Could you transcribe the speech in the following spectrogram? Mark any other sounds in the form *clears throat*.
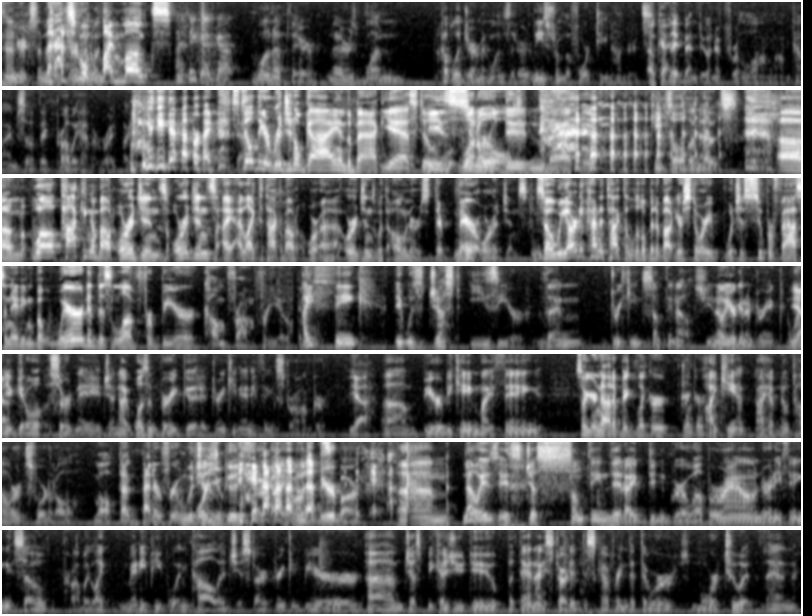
1300s. some of That's German ones. by monks. I think I've got one up there. There's one, a couple of German ones that are at least from the 1400s. Okay. They've been doing it for a long, long time, so they probably have it right by *laughs* now. yeah, right. Still the original guy in the back. Yeah, still He's one old, old. dude in the back who *laughs* keeps all the notes. Um, well, talking about origins, origins, I, I like to talk about or, uh, origins with owners, their, their origins. So we already kind of talked a little bit about your story, which is super fascinating, but where did this love for beer come from for you? I think it was just easier than drinking something else. You know, you're going to drink when Yeah. you get a a certain age, and I wasn't very good at drinking anything stronger. Yeah. Um, beer became my thing. So you're not a big liquor drinker? I can't. I have no tolerance for it at all. well, that's better for, which for is you. good for a guy *laughs* who owns a beer bar. *laughs* Um, no, it's, it's just something that I didn't grow up around or anything. So probably like many people in college, you start drinking beer or, um, just because you do. But then I started discovering that there was more to it than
